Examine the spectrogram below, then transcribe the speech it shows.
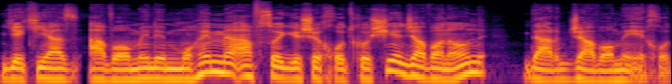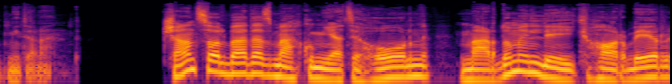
یکی از عوامل مهم افزایش خودکشی جوانان در جوامع خود می‌دانند. چند سال بعد از محکومیت هورن، مردم لیک هاربر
